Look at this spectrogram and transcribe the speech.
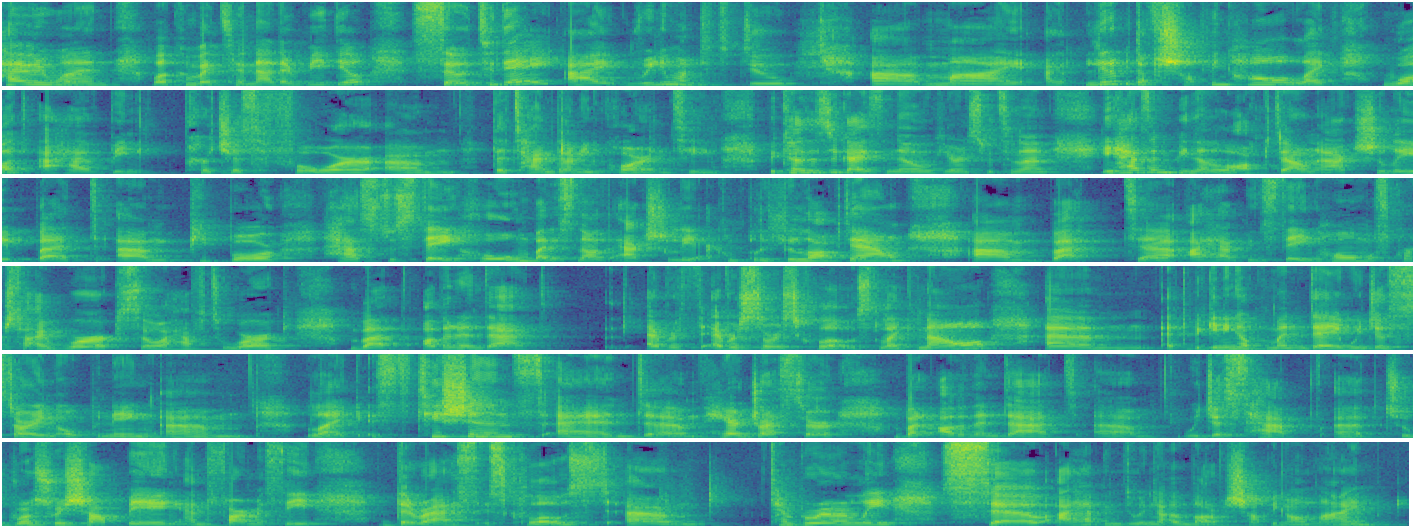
Hi everyone, welcome back to another video. So today I really wanted to do uh, my a little bit of shopping haul, like what I have been purchased for um, the time that I'm in quarantine. Because as you guys know, here in Switzerland, it hasn't been a lockdown actually, but um, people has to stay home, but it's not actually a completely lockdown. Um, but uh, I have been staying home. Of course, I work, so I have to work. But other than that, every every store is closed. Like now, um, at the beginning of Monday, we're just starting opening um, like estheticians and um, hairdresser. But other than that, um, we just have uh, to grocery shopping and pharmacy. The rest is closed um, temporarily. So I have been doing a lot of shopping online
